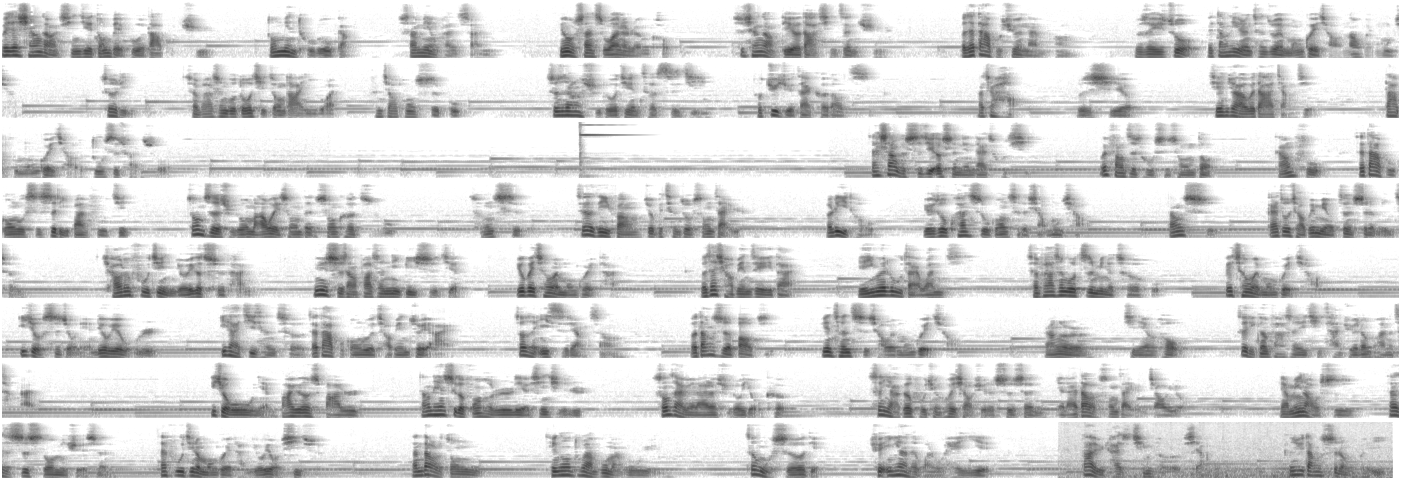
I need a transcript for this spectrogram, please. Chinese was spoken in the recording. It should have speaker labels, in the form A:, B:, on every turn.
A: 位在香港新界东北部的大埔区，东面吐露港，三面环山，拥有三十万的人口，是香港第二大行政区。而在大埔区的南方，有着一座被当地人称之为“猛鬼桥”闹鬼木桥。这里曾发生过多起重大意外和交通事故，甚至让许多计程车司机都拒绝载客到此。大家好，我是希尔，今天就来为大家讲解大埔猛鬼桥的都市传说。在上个世纪二十年代初期，为防止土石冲动，港府在大埔公路十四里半附近种植了许多马尾松等松科植物，从此这个地方就被称作松仔园。而里头有一座宽十五公尺的小木桥，当时该座桥并没有正式的名称。桥的附近有一个池潭，因为时常发生溺毙事件，又被称为猛鬼潭。而在桥边这一带，也因为路窄弯急。曾发生过致命的车祸，被称为“猛鬼桥”。一九四九年六月五日，一台计程车在大埔公路的桥边坠崖，造成一死两伤。而当时的报纸便称此桥为“猛鬼桥”。然而几年后，这里更发生一起惨绝人寰的惨案。一九五五年八月二十八日，当天是个风和日丽的星期日，松仔园来了许多游客，圣雅各福群会小学的师生也来到了松仔园郊游。两名老师带着四十多名学生，在附近的猛鬼潭游泳戏水。但到了中午，天空突然布满乌云，正午十二点，却阴暗的宛如黑夜。大雨开始倾盆而下。根据当事人回忆，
